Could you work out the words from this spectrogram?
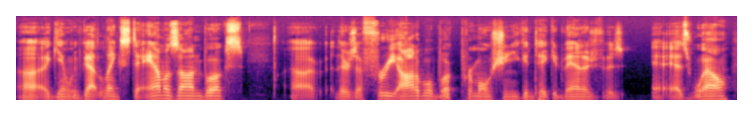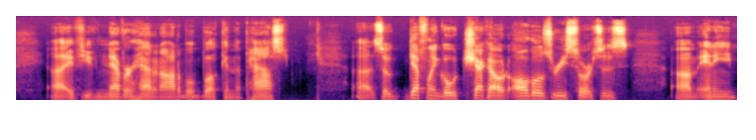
Uh, again, we've got links to Amazon books. Uh, there's a free Audible book promotion you can take advantage of as, as well uh, if you've never had an Audible book in the past. Uh, so definitely go check out all those resources. Um, any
